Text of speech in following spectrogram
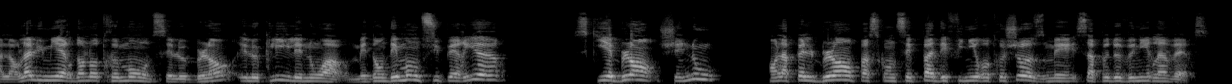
Alors la lumière dans notre monde, c'est le blanc et le cli, est noir. Mais dans des mondes supérieurs, ce qui est blanc chez nous, on l'appelle blanc parce qu'on ne sait pas définir autre chose, mais ça peut devenir l'inverse.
